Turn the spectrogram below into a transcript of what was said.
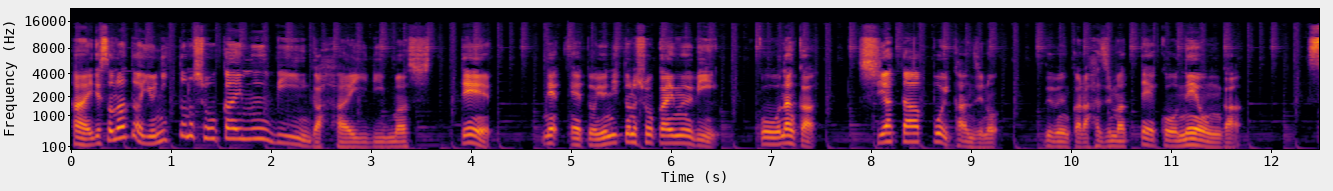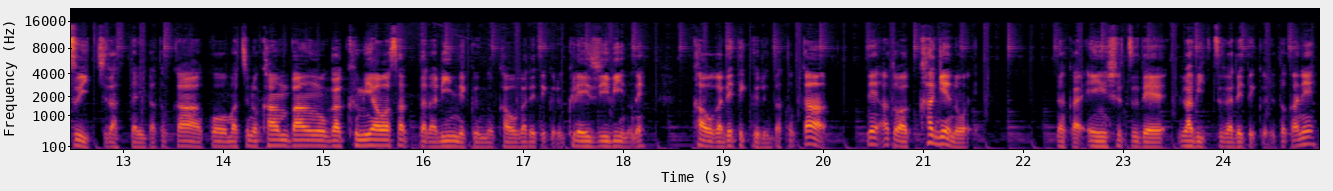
はい。で、その後はユニットの紹介ムービーが入りまして、ね、えっ、と、ユニットの紹介ムービー、こうなんかシアターっぽい感じの部分から始まって、こうネオンがスイッチだったりだとか、こう街の看板が組み合わさったらリンネ君の顔が出てくる、クレイジービーのね、顔が出てくるだとか、ね、あとは影のなんか演出でラビッツが出てくるとかね、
